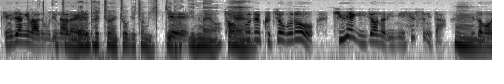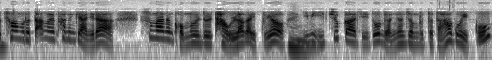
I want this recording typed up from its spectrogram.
굉장히 많은 우리나라의 매니팩처링 쪽이 좀 있긴 예, 있네요. 정부들 예. 그쪽으로 기획 이전을 이미 했습니다. 음. 그래서 뭐 처음으로 땅을 파는 게 아니라 수많은 건물들 다 올라가 있고요. 음. 이미 입주까지도 몇 년 전부터 다 하고 있고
